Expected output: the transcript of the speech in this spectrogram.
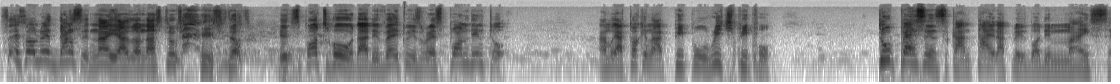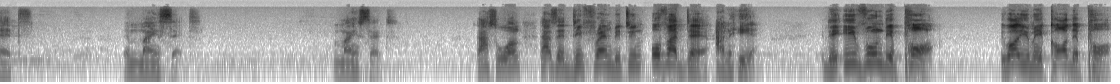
So it's always dancing. Now he has understood it's not a pothole that the vehicle is responding to. And we are talking about people, rich people. Two persons can tie that place, but the mindset. The mindset. Mindset. That's one, that's the difference between over there and here. The, even the poor what you may call the poor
